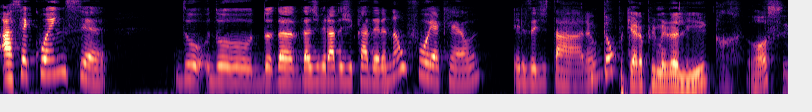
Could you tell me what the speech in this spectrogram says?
A sequência do, do, do- da- das viradas de cadeira não foi aquela. Eles editaram. Então, porque era a primeira ali. Nossa,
